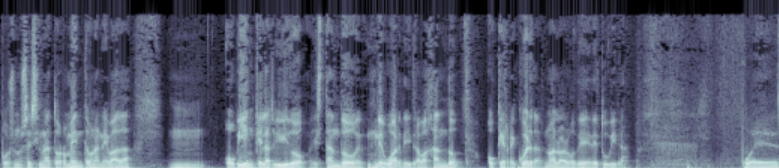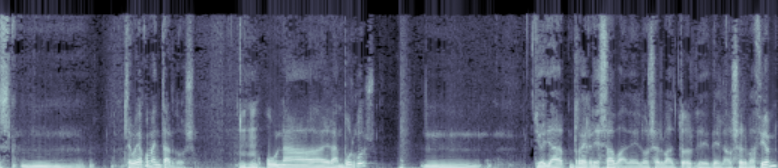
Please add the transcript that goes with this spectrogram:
pues no sé si una tormenta, una nevada, mm, o bien que la has vivido estando de guardia y trabajando, o que recuerdas, ¿no? A lo largo de tu vida. Pues mm, te voy a comentar dos. Una era en Burgos. Mm, yo ya regresaba del observatorio, de, la observación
